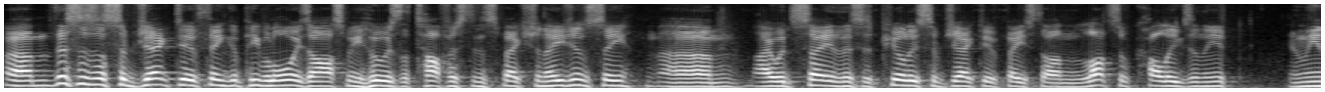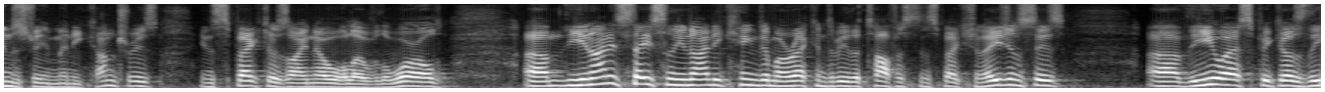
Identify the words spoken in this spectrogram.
Um, this is a subjective thing that people always ask me who is the toughest inspection agency. Um, I would say this is purely subjective based on lots of colleagues in the, in the industry in many countries, inspectors I know all over the world. Um, the United States and the United Kingdom are reckoned to be the toughest inspection agencies. Uh, the US, because the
